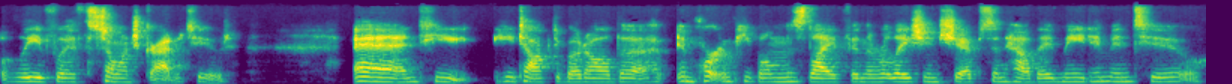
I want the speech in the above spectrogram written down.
leave with so much gratitude. And he he talked about all the important people in his life and the relationships and how they made him into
